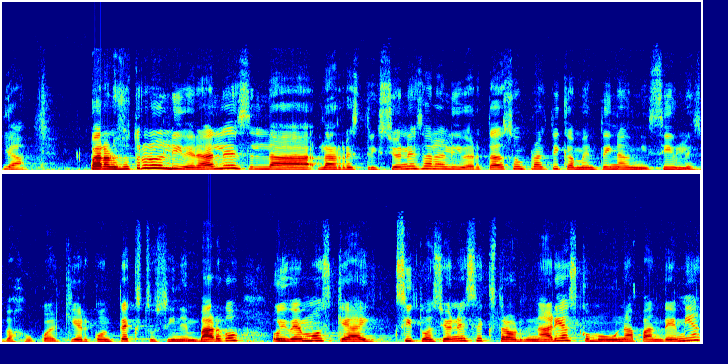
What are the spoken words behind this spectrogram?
Ya, para nosotros los liberales, las restricciones a la libertad son prácticamente inadmisibles bajo cualquier contexto. Sin embargo, hoy vemos que hay situaciones extraordinarias como una pandemia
